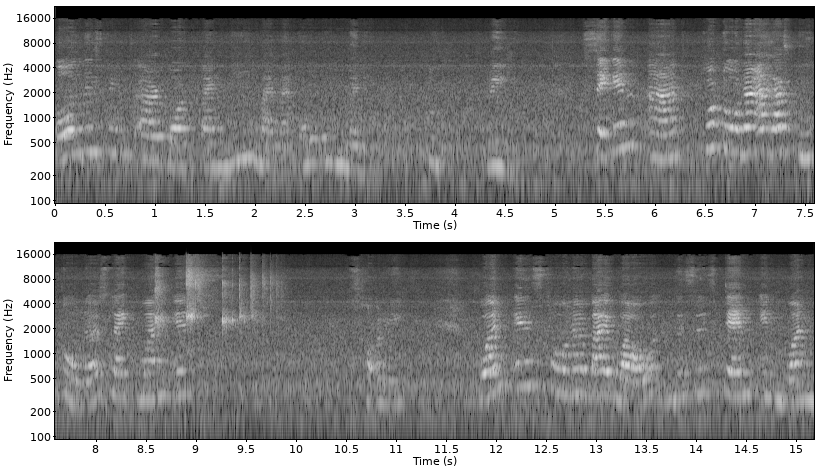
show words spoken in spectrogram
All these things are bought by me by my own money. Hmm, really. Second and for toner I have two toners like one is sorry one is toner by wow this is 10 in 1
